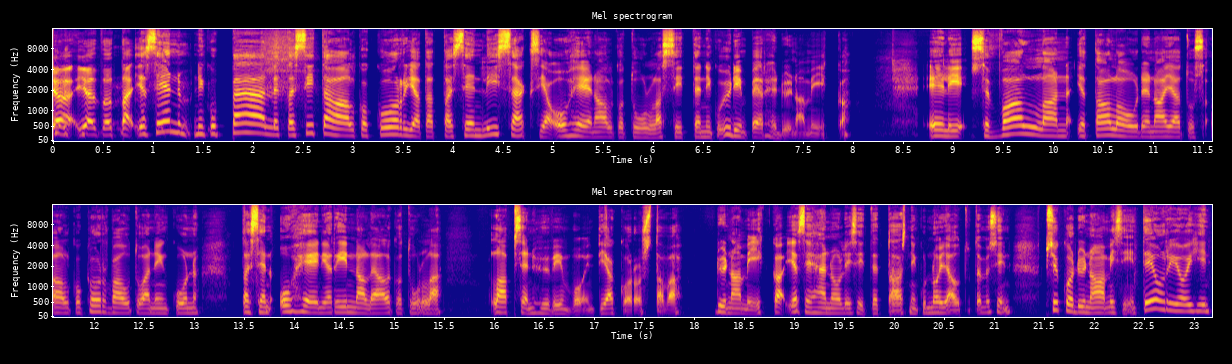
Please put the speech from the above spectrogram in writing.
Ja, ja, tota, ja sen niin kuin päälle tai sitä alkoi korjata tai sen lisäksi ja oheen alkoi tulla sitten niin kuin ydinperhedynamiikka. Eli se vallan ja talouden ajatus alkoi korvautua niin kuin, tai sen oheen ja rinnalle alkoi tulla lapsen hyvinvointia korostava dynamiikka. Ja sehän oli sitten taas niin kuin nojautu tämmöisiin psykodynaamisiin teorioihin.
